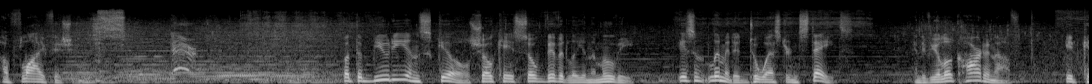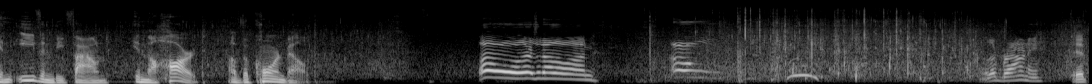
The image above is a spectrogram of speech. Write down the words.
of fly fishing. But the beauty and skill showcased so vividly in the movie isn't limited to western states. And if you look hard enough, it can even be found in the heart of the Corn Belt. Oh, there's another one. Oh, Woo. another brownie. It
